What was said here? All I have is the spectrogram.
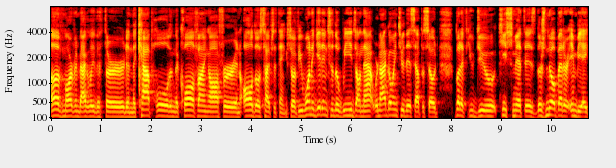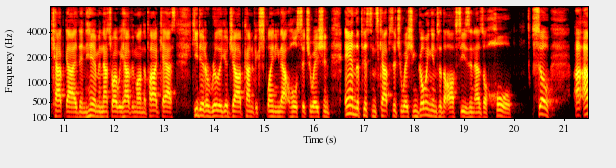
of Marvin Bagley III and the cap hold and the qualifying offer and all those types of things. So if you want to get into the weeds on that, we're not going to this episode, but if you do, Keith Smith is there's no better NBA cap guy than him and that's why we have him on the podcast. He did a really good job kind of explaining that whole situation and the Pistons cap situation going into the offseason as a whole. So I, I,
